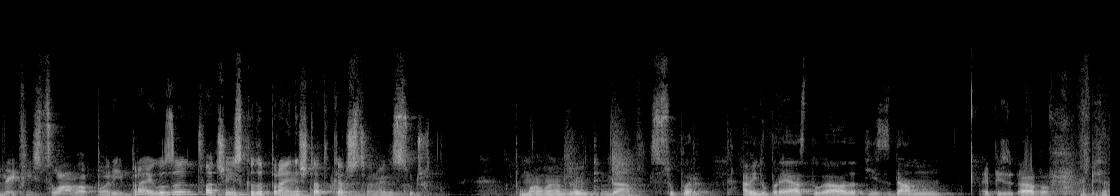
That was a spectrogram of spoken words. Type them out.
някакви слава, пари. Прави го за това, че иска да прави нещата качествено и да се случват. Помагаме на другите. Да. Супер. Ами добре, аз тогава да ти задам епизод, а, в епизод.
